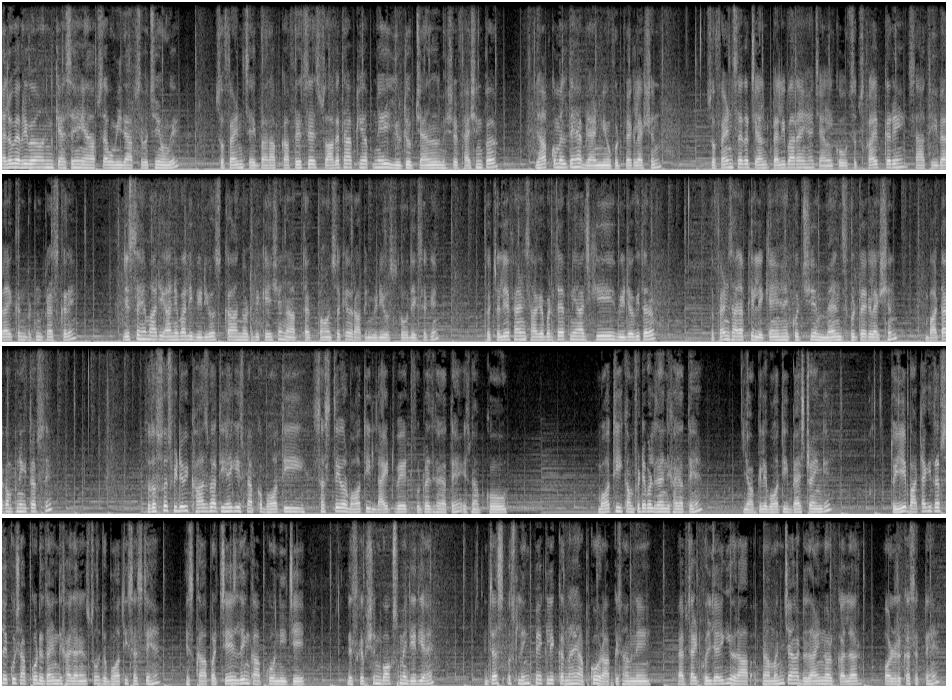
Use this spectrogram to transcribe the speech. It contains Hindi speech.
हेलो एवरीवन कैसे हैं आप सब? उम्मीद है आप सब अच्छे होंगे। सो फ्रेंड्स एक बार आपका फिर से स्वागत है आपके अपने यूट्यूब चैनल मिस्टर फ़ैशन पर, जहाँ आपको मिलते हैं brand new footwear collection so friends अगर चैनल पहली बार आए हैं चैनल को सब्सक्राइब करें, साथ ही बेल आइकन बटन प्रेस करें, जिससे हमारी आने वाली वीडियोस का नोटिफिकेशन आप तक पहुँच सके और आप इन वीडियोस को देख सकें। तो चलिए फ्रेंड्स आगे बढ़ते हैं अपनी आज की वीडियो की तरफ़। तो फ्रेंड्स आज आपके लेके आए हैं कुछ men's footwear collection Bata company की तरफ़ से। तो दोस्तों, इस वीडियो की खास बात यह है कि इसमें आपको बहुत ही सस्ते और बहुत ही लाइट वेट फुटवेयर दिखाए जाते हैं। इसमें आपको बहुत ही कंफर्टेबल डिज़ाइन दिखाए जाते हैं। जो आपके लिए बहुत ही बेस्ट रहेंगे। तो ये बाटा की तरफ़ से कुछ आपको डिज़ाइन दिखाए जा रहे हैं दोस्तों, जो बहुत ही सस्ते हैं। इसका परचेज लिंक आपको नीचे डिस्क्रिप्शन बॉक्स में दे दिया है। जस्ट उस लिंक पे क्लिक करना है आपको और आपके सामने वेबसाइट खुल जाएगी और आप अपना मन चाह डिज़ाइन और कलर ऑर्डर कर सकते हैं।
